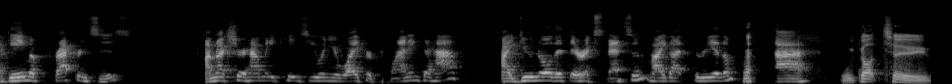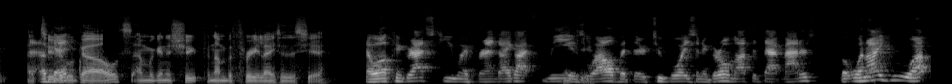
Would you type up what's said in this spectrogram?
a game of preferences. I'm not sure how many kids you and your wife are planning to have. I do know that they're expensive. I got three of them. Uh, We've got two, uh, two Okay. little girls, and we're going to shoot for number three later this year. Well, congrats to you, my friend. I got three Thank as you. well, but they're two boys and a girl. Not that that matters. But when I grew up,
